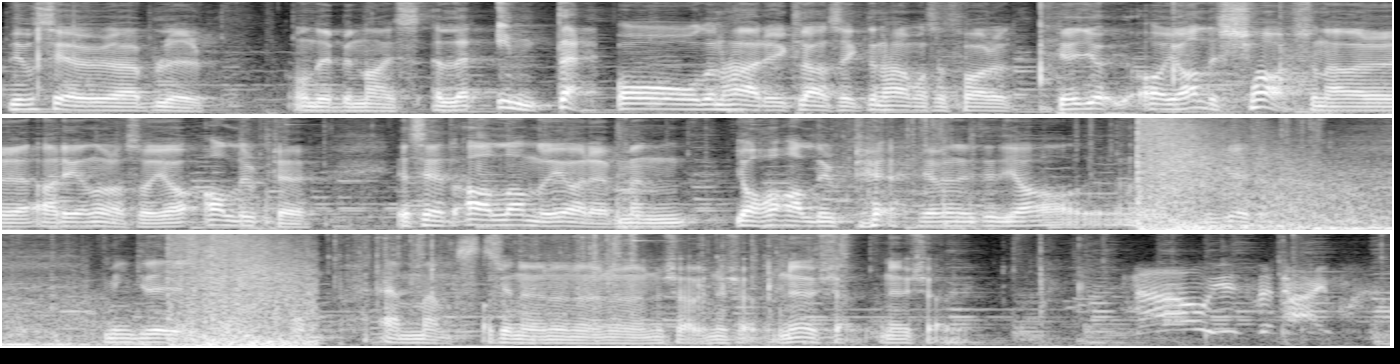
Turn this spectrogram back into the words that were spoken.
Vi får se hur det här blir. Om det blir nice eller inte. Åh, oh, den här är ju classic. Den här har man sett förut. Jag, jag, jag har aldrig kört såna här arenor alltså. Jag har aldrig gjort det. Jag ser att alla andra gör det, men jag har aldrig gjort det. Jag vet inte, jag... Min grej, min grej är MM. Okej, nu, nu, nu, nu, nu kör vi, nu kör vi, nu kör vi, nu kör vi. Now is the time.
